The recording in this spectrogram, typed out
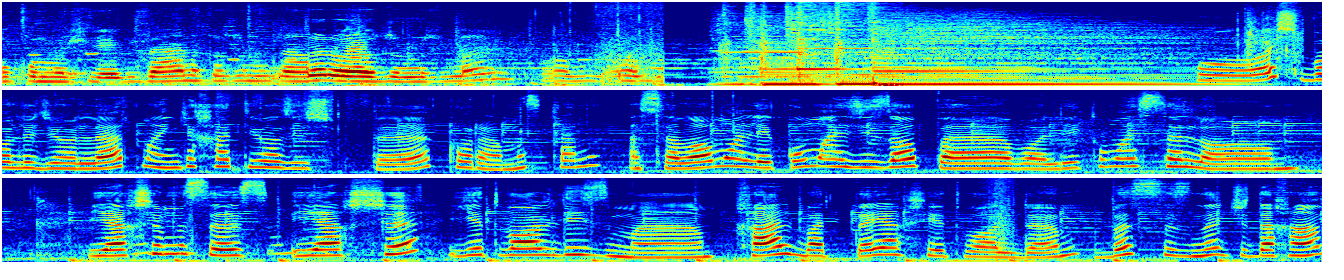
o'qimishli bizani qizimizdan rozimizman xo'sh bolajonlar menga xat yozishibdi. Ko'ramiz qani. Assalomu alaykum aziza opa. Va alaykum assalom. Yaxshimisiz? Yaxshi yetib oldingizmi ha albatta yaxshi yetib oldim biz sizni juda ham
